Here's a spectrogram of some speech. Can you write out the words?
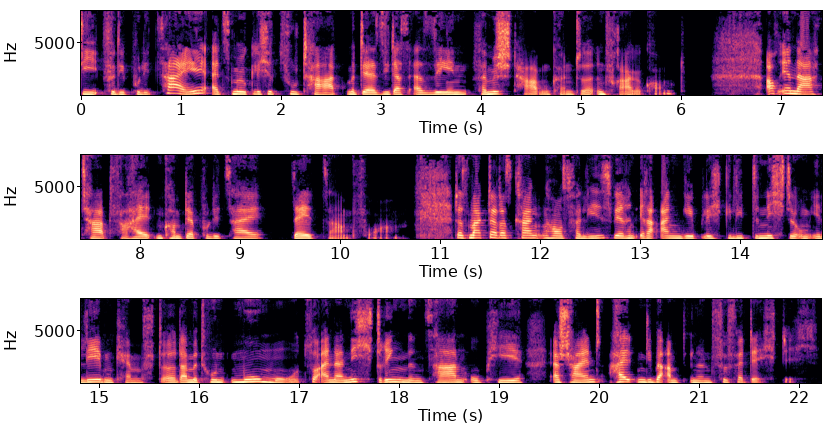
die für die Polizei als mögliche Zutat, mit der sie das Arsen vermischt haben könnte, in Frage kommt. Auch ihr Nachtatverhalten kommt der Polizei seltsam vor. Dass Magda das Krankenhaus verließ, während ihre angeblich geliebte Nichte um ihr Leben kämpfte, damit Hund Momo zu einer nicht dringenden Zahn-OP erscheint, halten die Beamtinnen für verdächtig.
